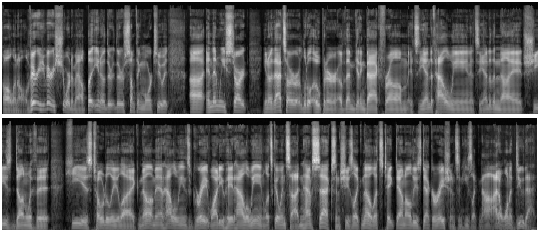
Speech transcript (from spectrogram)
All in all, very very short amount, but you know there, there's something more to it. Uh, and then we start, you know, that's our little opener of them getting back from. It's the end of Halloween. It's the end of the night. She's done with it. He is totally like, no, man, Halloween's great. Why do you hate Halloween? Let's go inside and have sex. And she's like, no, let's take down all these decorations. And he's like, nah, I don't want to do that.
